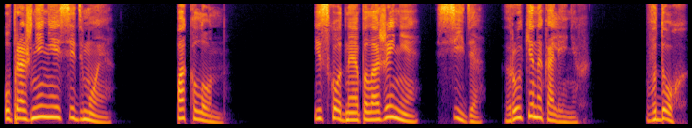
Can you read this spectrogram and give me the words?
Упражнение седьмое. Поклон. Исходное положение — сидя, руки на коленях. Вдох.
